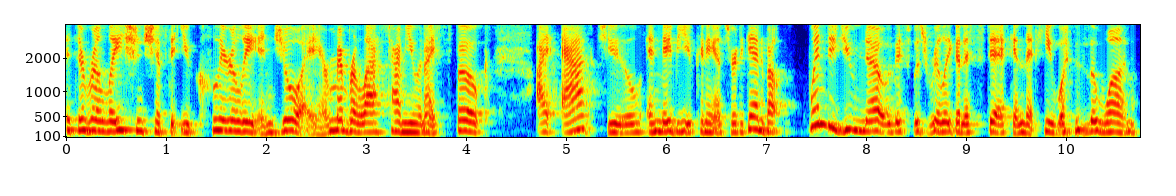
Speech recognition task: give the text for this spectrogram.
it's a relationship that you clearly enjoy. I remember last time you and I spoke, I asked you, and maybe you can answer it again about when did you know this was really going to stick and that he was the one?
